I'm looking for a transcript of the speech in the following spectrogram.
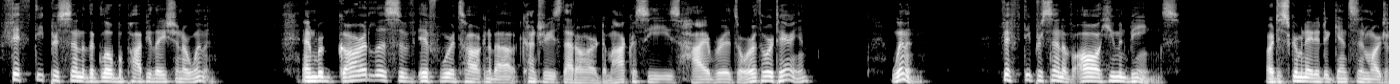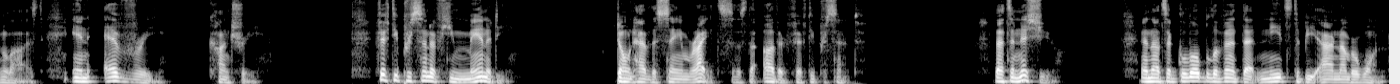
50% of the global population are women. And regardless of if we're talking about countries that are democracies, hybrids, or authoritarian, women, 50% of all human beings, are discriminated against and marginalized in every country. 50% of humanity don't have the same rights as the other 50%. That's an issue, and that's a global event that needs to be our number one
